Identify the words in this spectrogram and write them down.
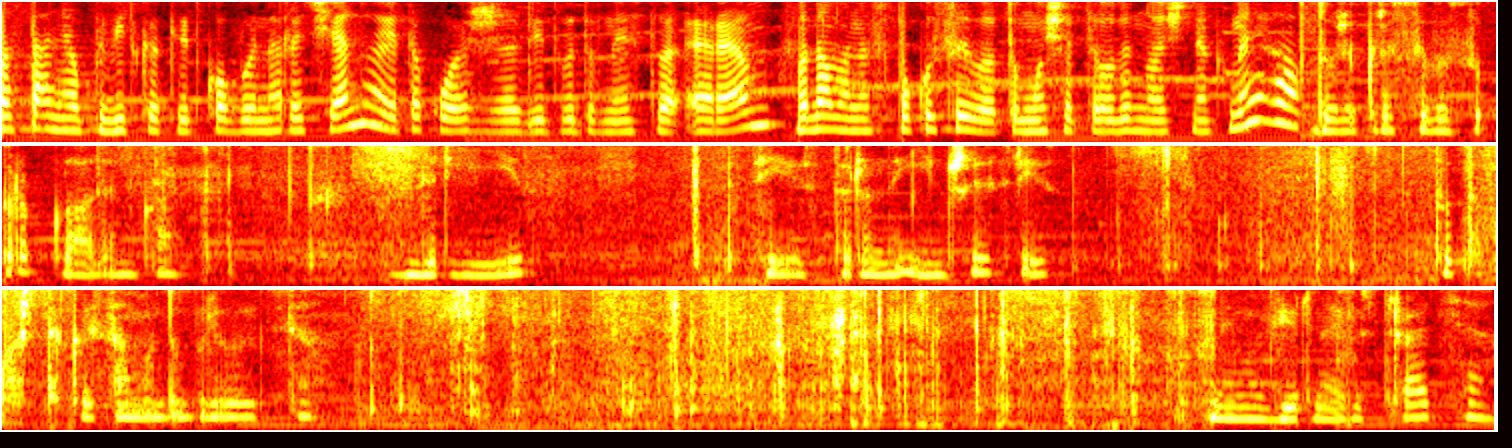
Остання оповідка квіткової нареченої, також від видавництва РМ. Вона мене спокусила, тому що це одиночна книга. Дуже красива супер обкладинка. Зріз. З цієї сторони інший зріз. Тут також такий самий дублюється. Неймовірна ілюстрація.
